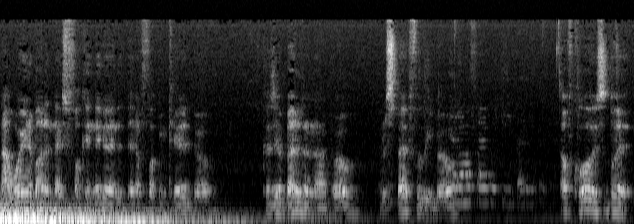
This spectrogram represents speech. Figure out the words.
Not worrying about the next fucking nigga and, and a fucking kid, bro. Cause you're better than that, bro. Respectfully, bro. And I'm afraid would be better Of course, but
